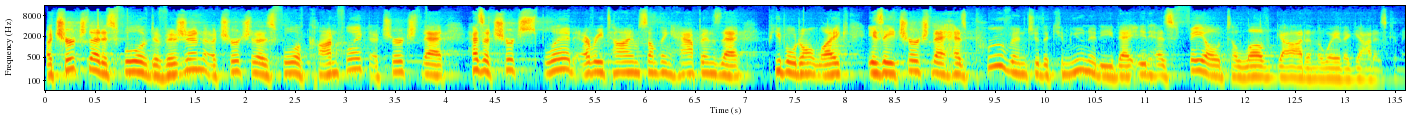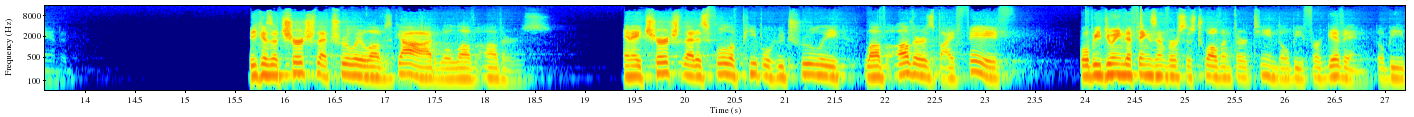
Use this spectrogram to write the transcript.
A church that is full of division, a church that is full of conflict, a church that has a church split every time something happens that people don't like, is a church that has proven to the community that it has failed to love God in the way that God has commanded. Because a church that truly loves God will love others. And a church that is full of people who truly love others by faith will be doing the things in verses 12 and 13. They'll be forgiving, they'll be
